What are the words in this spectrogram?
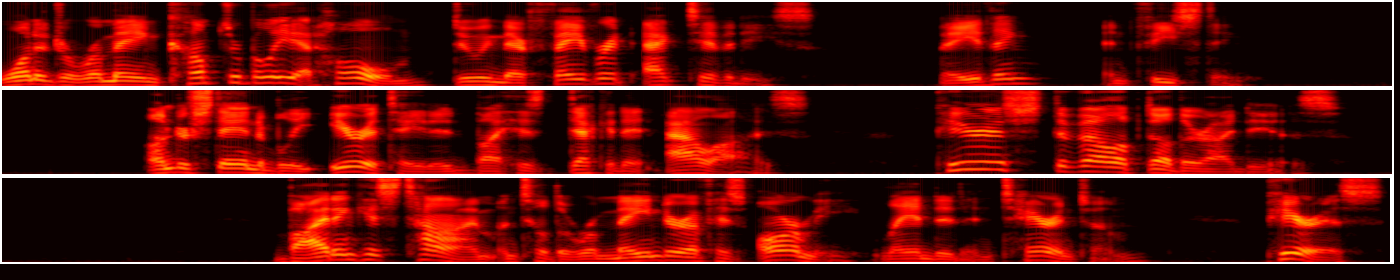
wanted to remain comfortably at home doing their favorite activities bathing and feasting. Understandably irritated by his decadent allies, Pyrrhus developed other ideas. Biding his time until the remainder of his army landed in Tarentum, Pyrrhus,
